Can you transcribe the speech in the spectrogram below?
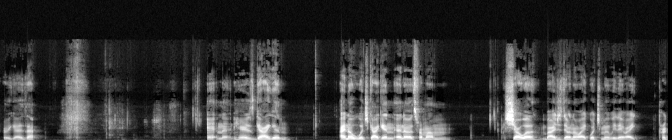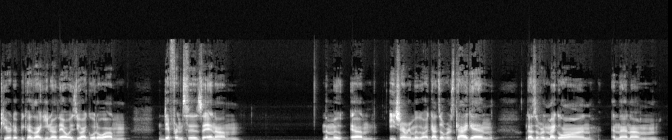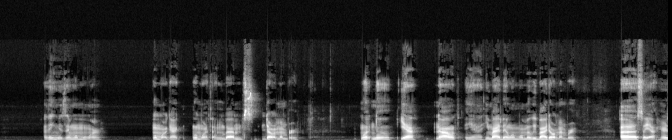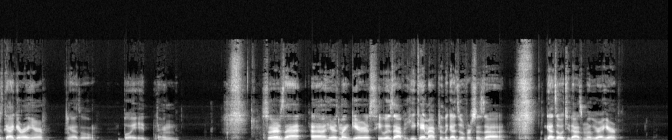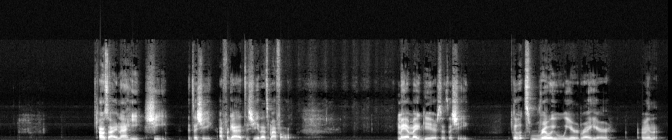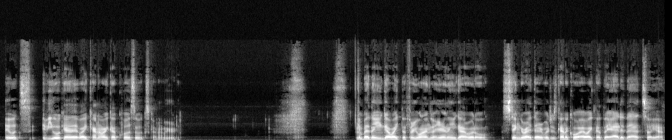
Show you guys that. And then here's Gigan. I know which Gigan. I know it's from um Showa, but I just don't know like which movie they like procured it because like you know they always do like little um differences in um the mo um each and every movie, like Godzilla vs. Gigan, Godzilla vs. Megalon, and then um, I think he was in one more, one more guy, one more thing, but I don't remember. What? No, yeah, no, yeah, he might have been one more movie, but I don't remember. Uh, so yeah, here's Gigan right here. He has a little blade thing. So there's that. Uh, here's Megaguirus. He was after he came after the Godzilla versus uh Godzilla 2000 movie right here. Oh, sorry, not he, she. It's a she. I forgot it's a she. That's my fault. Man, Megaguirus is a she. It looks really weird right here. I mean, it looks, if you look at it, like, kind of like up close, it looks kind of weird. But then you got, like, the three lines right here, and then you got a little stinger right there, which is kind of cool. I like that they added that, so yeah.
